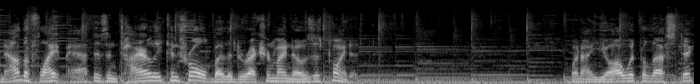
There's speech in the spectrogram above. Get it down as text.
Now the flight path is entirely controlled by the direction my nose is pointed. When I yaw with the left stick,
